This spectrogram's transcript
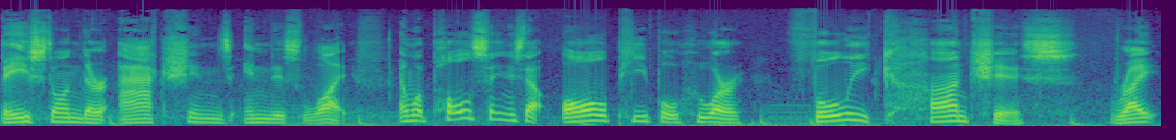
based on their actions in this life. And what Paul's saying is that all people who are fully conscious, right?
